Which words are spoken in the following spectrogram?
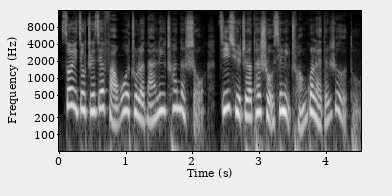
所以就直接反握住了南离川的手，汲取着他手心里传过来的热度。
